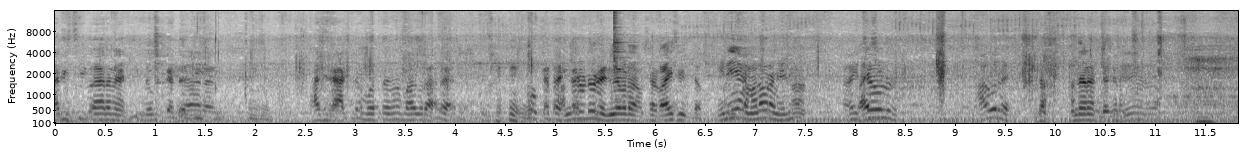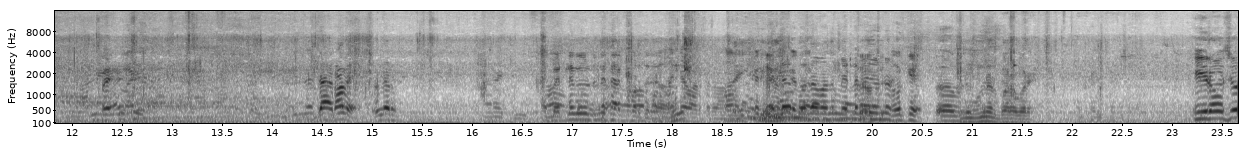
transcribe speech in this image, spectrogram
అది శివారం అది రాష్ట్రం మొత్తం మాకు రాదు. ఒకటి. అందరూ రెండు నిలబడ ఒకసారి వాయిస్ ఇద్దాం అందరం దగ్గర. రావే అందరూ. మెట్ల మీద ఉంటే కరెక్ట్ ఈరోజు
